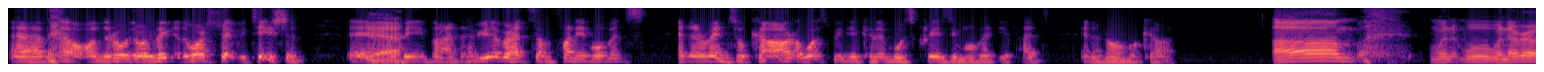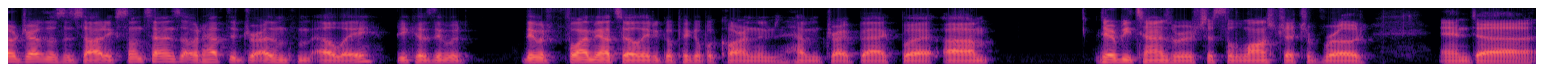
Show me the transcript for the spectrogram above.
um, on the road, or they get the worst reputation uh, Yeah. for being bad. Have you ever had some funny moments in a rental car, or what's been your kind of most crazy moment you've had in a normal car? Um, when well, whenever I would drive those exotics, sometimes I would have to drive them from LA because they would they would fly me out to LA to go pick up a car and then have them drive back. But um, there'd be times where it's just a long stretch of road, and uh,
